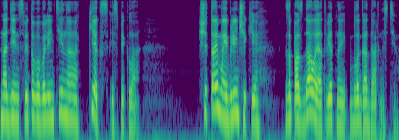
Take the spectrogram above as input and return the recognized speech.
на День Святого Валентина кекс испекла. Считай мои блинчики запоздалой ответной благодарностью.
